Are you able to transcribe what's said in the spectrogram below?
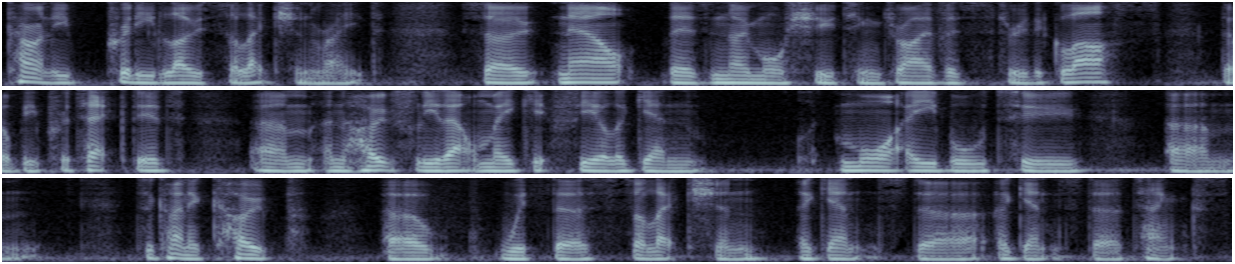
currently pretty low selection rate. So now there's no more shooting drivers through the glass. They'll be protected. Um, and hopefully that will make it feel again more able to um, to kind of cope uh, with the selection against uh, against uh, tanks.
